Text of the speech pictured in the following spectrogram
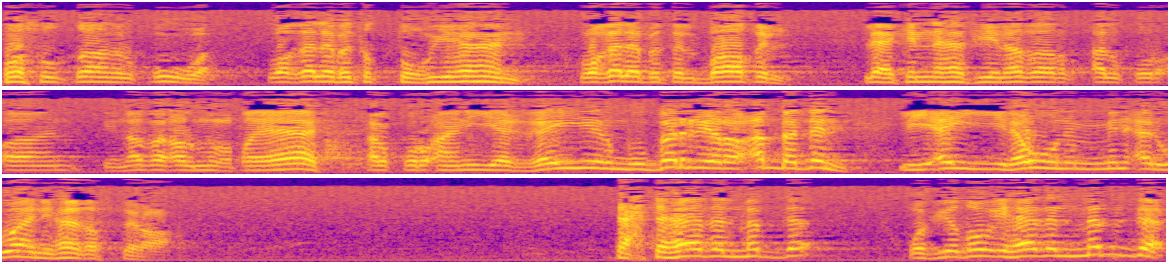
وسلطان القوة وغلبة الطغيان وغلبة الباطل. لكنها في نظر القرآن في نظر المعطيات القرآنية غير مبررة أبدا لأي لون من ألوان هذا الصراع. تحت هذا المبدأ وفي ضوء هذا المبدأ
